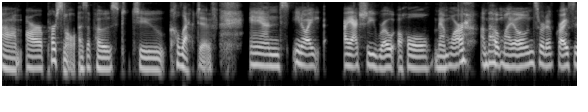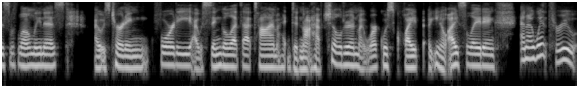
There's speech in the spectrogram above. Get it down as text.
um, are personal as opposed to collective and you know i I actually wrote a whole memoir about my own sort of crisis with loneliness. I was turning 40. I was single at that time. I did not have children. My work was quite, uh, you know, isolating. And I went through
